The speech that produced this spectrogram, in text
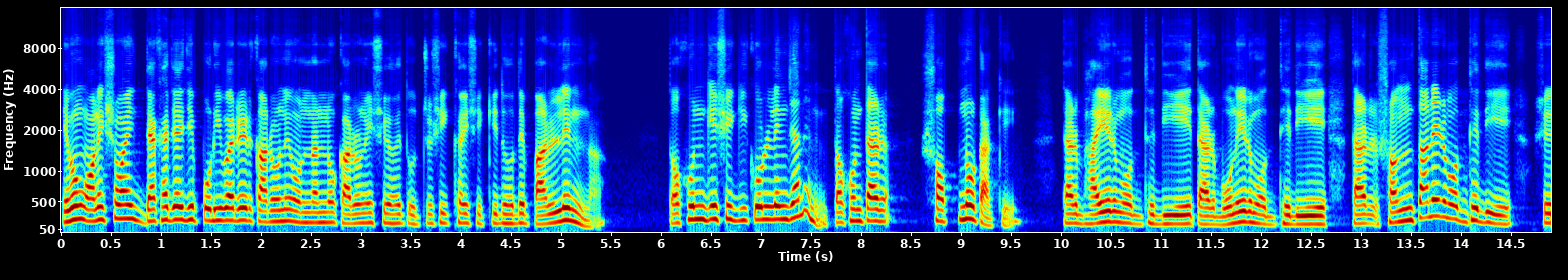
এবং অনেক সময় দেখা যায় যে পরিবারের কারণে, অন্যান্য কারণে সে হয়তো উচ্চশিক্ষায় শিক্ষিত হতে পারলেন না। তখন গিয়ে সে কী করলেন জানেন? তখন তার স্বপ্নটাকে তার ভাইয়ের মধ্যে দিয়ে, তার বোনের মধ্যে দিয়ে, তার সন্তানের মধ্যে দিয়ে সে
